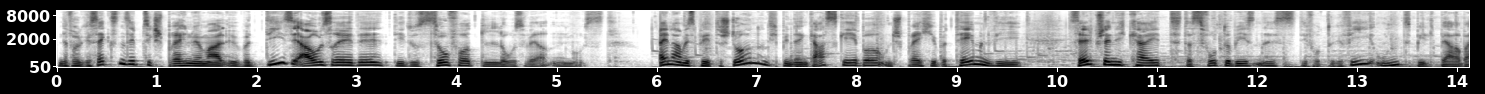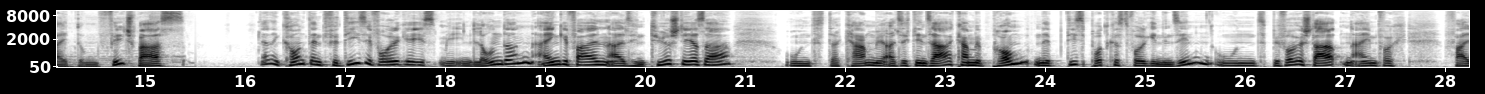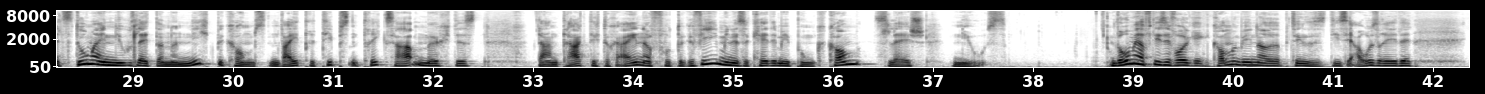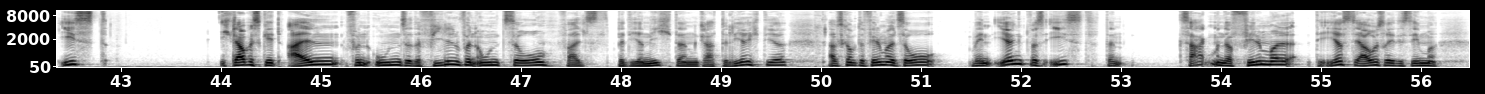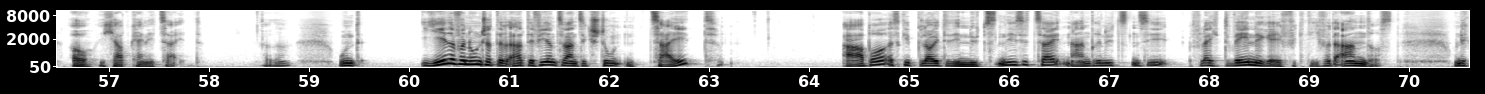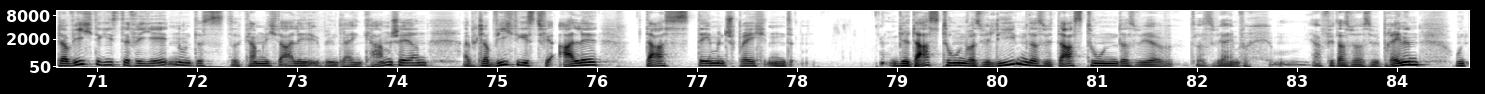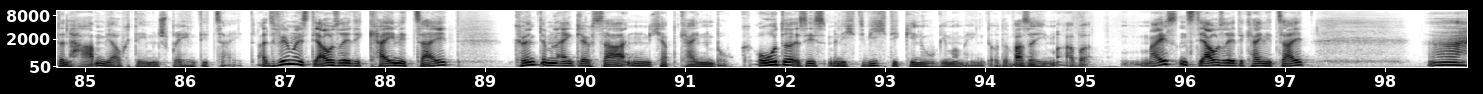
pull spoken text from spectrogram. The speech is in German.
In der Folge 76 sprechen wir mal über diese Ausrede, die du sofort loswerden musst. Mein Name ist Peter Sturm und ich bin dein Gastgeber und spreche über Themen wie Selbstständigkeit, das Fotobusiness, die Fotografie und Bildbearbeitung. Viel Spaß! Ja, der Content für diese Folge ist mir in London eingefallen, als ich einen Türsteher sah und da kam mir, als ich den sah, kam mir prompt eine, diese Podcast-Folge in den Sinn. Und bevor wir starten, einfach, falls du meinen Newsletter noch nicht bekommst und weitere Tipps und Tricks haben möchtest, dann trag dich doch ein auf fotografie-academy.com slash news. Warum ich auf diese Folge gekommen bin, oder beziehungsweise diese Ausrede, ist, ich glaube, es geht allen von uns oder vielen von uns so, falls bei dir nicht, dann gratuliere ich dir. Aber es kommt auf jeden Fall so wenn irgendwas ist, dann sagt man auf vielmal, die erste Ausrede ist immer, oh, ich habe keine Zeit. Oder? Und jeder von uns hatte, hatte 24 Stunden Zeit, aber es gibt Leute, die nützen diese Zeit, und andere nützen sie vielleicht weniger effektiv oder anders. Und ich glaube, wichtig ist ja für jeden, und das, das kann man nicht alle über den gleichen Kamm scheren, aber ich glaube, wichtig ist für alle, dass dementsprechend wir das tun, was wir lieben, dass wir das tun, dass wir, dass wir einfach, ja, für das, was wir brennen und dann haben wir auch dementsprechend die Zeit. Also vielmehr ist die Ausrede keine Zeit, könnte man eigentlich auch sagen, ich habe keinen Bock oder es ist mir nicht wichtig genug im Moment oder was auch immer. Aber meistens die Ausrede keine Zeit Ah,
